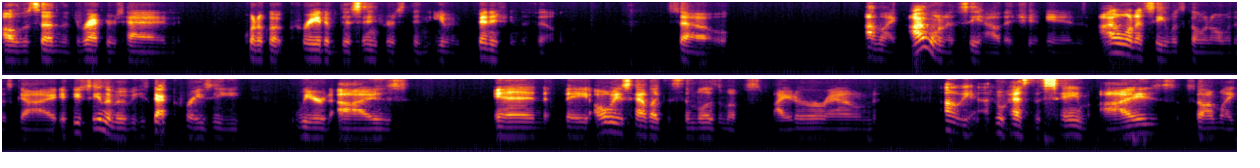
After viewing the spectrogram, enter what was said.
all of a sudden the directors had quote unquote creative disinterest in even finishing the film. So I'm like, I want to see how this shit ends. I want to see what's going on with this guy. If you've seen the movie, he's got crazy, weird eyes, and they always have like the symbolism of spider around Oh yeah. who has the same eyes. So I'm like,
